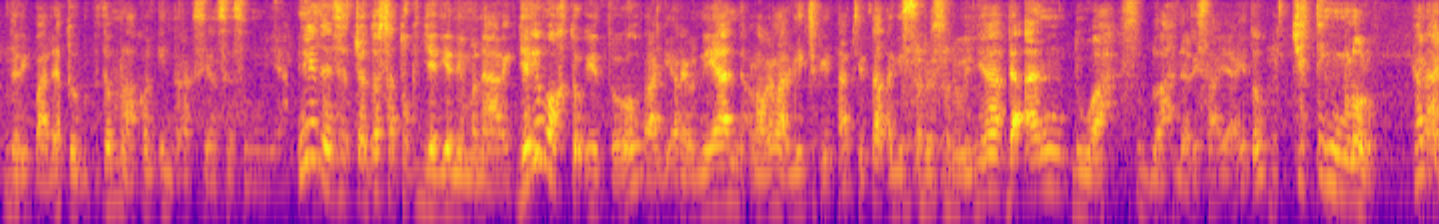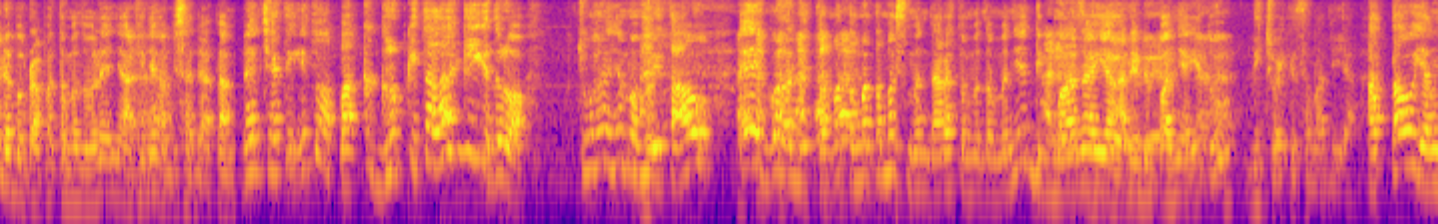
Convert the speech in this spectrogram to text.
daripada betul-betul melakukan interaksi yang sesungguhnya. Ini ada contoh satu kejadian yang menarik. Jadi waktu itu lagi reunian, orang lagi cerita-cerita, lagi seru-serunya, dan dua sebelah dari saya itu chatting melulu karena ada beberapa teman-teman yang akhirnya nggak bisa datang dan chatting itu apa ke grup kita lagi gitu loh cuma hanya memberitahu eh gue lagi sama teman-teman sementara teman-temannya di mana yang ada di gitu ya. depannya itu dicuekin sama dia. Atau yang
